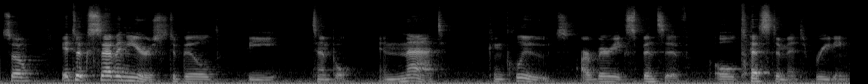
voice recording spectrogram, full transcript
So it took seven years to build the temple. And that concludes our very expensive Old Testament reading.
